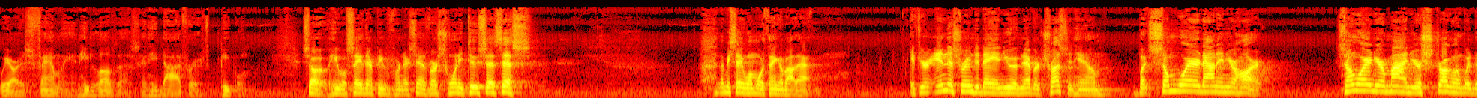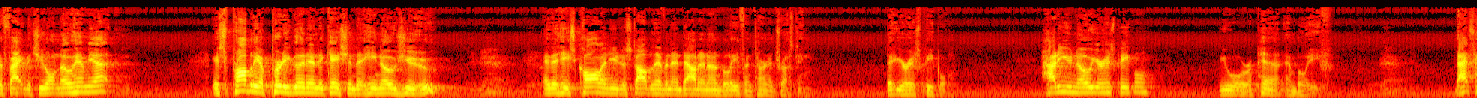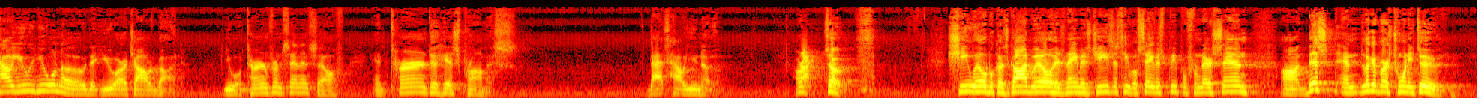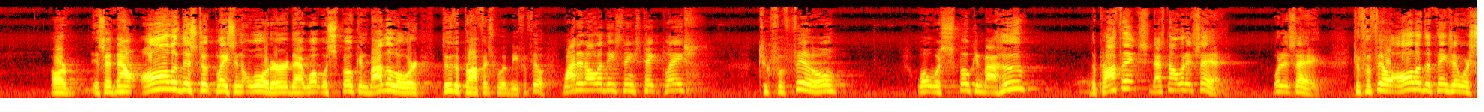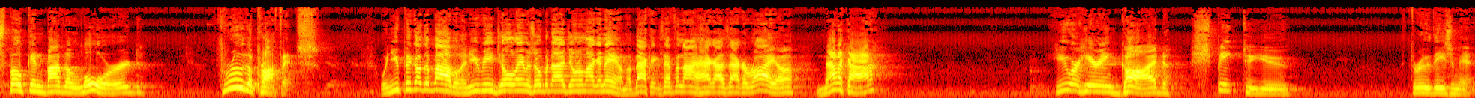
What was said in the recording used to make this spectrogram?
We are His family, and He loves us, and He died for His people. So He will save their people from their sins. Verse 22 says this. Let me say one more thing about that. If you're in this room today and you have never trusted Him, but somewhere down in your heart, somewhere in your mind, you're struggling with the fact that you don't know Him yet, it's probably a pretty good indication that He knows you and that He's calling you to stop living in doubt and unbelief and turn and trust him, that you're His people. How do you know you're His people? You will repent and believe. That's how you, you will know that you are a child of God. You will turn from sin and self and turn to His promise. That's how you know. All right, so she will because God will. His name is Jesus. He will save his people from their sin. Uh, this, and look at verse 22. Or it says, Now all of this took place in order that what was spoken by the Lord through the prophets would be fulfilled. Why did all of these things take place? To fulfill what was spoken by who? The prophets? That's not what it said. What did it say? To fulfill all of the things that were spoken by the Lord through the prophets. When you pick up the Bible and you read Joel, Amos, Obadiah, Jonah, Micah, Nahum, Habakkuk, Zephaniah, Haggai, Zechariah, Malachi, you are hearing God speak to you through these men.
